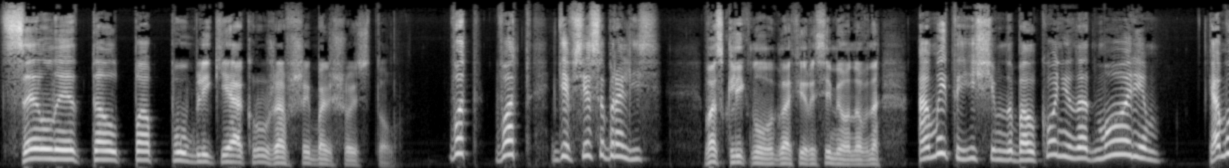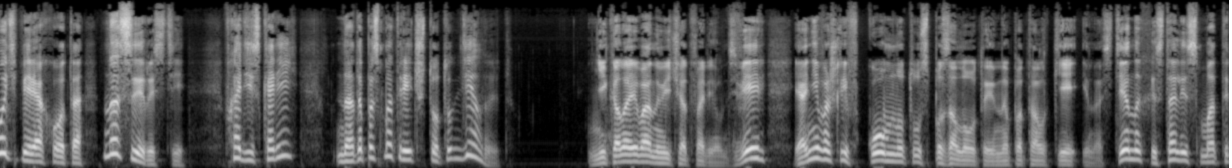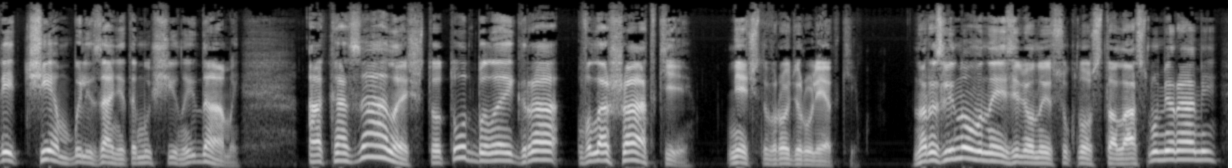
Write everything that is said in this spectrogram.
целая толпа публики, окружавшей большой стол. — Вот, вот, где все собрались! — воскликнула Глафира Семеновна. — А мы-то ищем на балконе над морем. Кому теперь охота на сырости? Входи скорей, надо посмотреть, что тут делают. Николай Иванович отворил дверь, и они вошли в комнату с позолотой на потолке и на стенах и стали смотреть, чем были заняты мужчины и дамы. Оказалось, что тут была игра в лошадки, нечто вроде рулетки. На разлинованное зеленое сукно стола с номерами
